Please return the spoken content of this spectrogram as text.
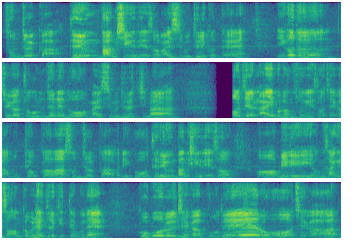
손절가 대응 방식에 대해서 말씀을 드릴 건데 이거는 제가 조금 전에도 말씀을 드렸지만 어제 라이브 방송에서 제가 목표가와 손절가 그리고 대응 방식에 대해서 어, 미리 영상에서 언급을 해드렸기 때문에 그거를 제가 그대로 제가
